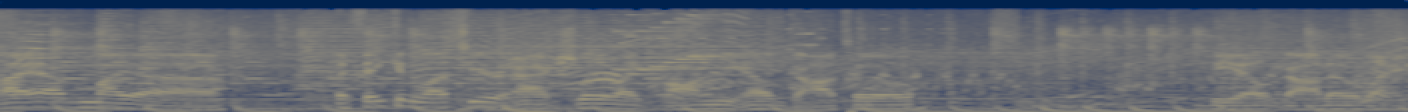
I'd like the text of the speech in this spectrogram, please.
I have my, uh, I think unless you're actually like on the Elgato, the Elgato like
